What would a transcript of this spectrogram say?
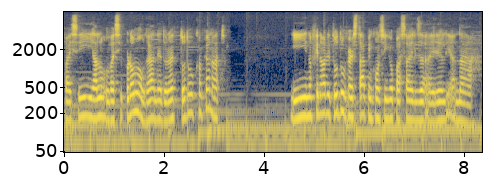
vai se, vai se prolongar né, durante todo o campeonato. E no final de tudo, o Verstappen conseguiu passar eles ele na,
